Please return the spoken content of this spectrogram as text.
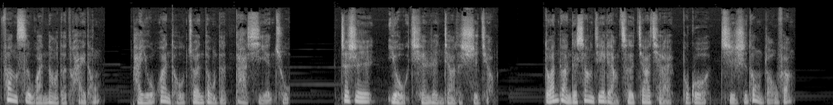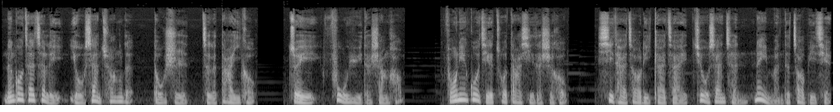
放肆玩闹的孩童，还有万头钻动的大戏演出。这是有钱人家的视角。短短的上街两侧加起来不过几十栋楼房，能够在这里有扇窗的，都是这个大一口最富裕的商号。逢年过节做大戏的时候，戏台照例盖在旧山城内门的照壁前，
